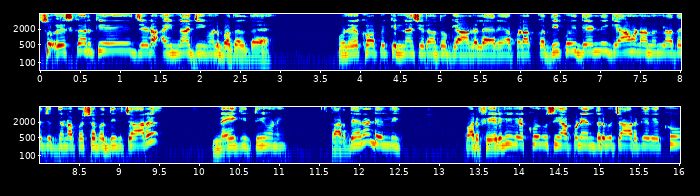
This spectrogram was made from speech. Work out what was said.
ਸੋ ਇਸ ਕਰਕੇ ਜਿਹੜਾ ਇੰਨਾ ਜੀਵਨ ਬਦਲਦਾ ਹੈ, ਹੁਣ ਵੇਖੋ ਆਪੇ ਕਿੰਨਾ ਚਿਰਾਂ ਤੋਂ ਗਿਆਨ ਲੈ ਰਹੇ ਹਾਂ, ਆਪਣਾ ਕਦੀ ਕੋਈ ਦਿਨ ਨਹੀਂ ਗਿਆ ਹੋਣਾ, ਮੈਨੂੰ ਲੱਗਦਾ ਜਿੱਦਣ ਆਪਾਂ ਸ਼ਬਦ ਦੀ ਵਿਚਾਰ ਨਹੀਂ ਕੀਤੀ ਹੋਣੀ। ਕਰਦੇ ਆ ਨਾ ਡੇਲੀ ਪਰ ਫਿਰ ਵੀ ਵੇਖੋ ਤੁਸੀਂ ਆਪਣੇ ਅੰਦਰ ਵਿਚਾਰ ਕੇ ਵੇਖੋ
